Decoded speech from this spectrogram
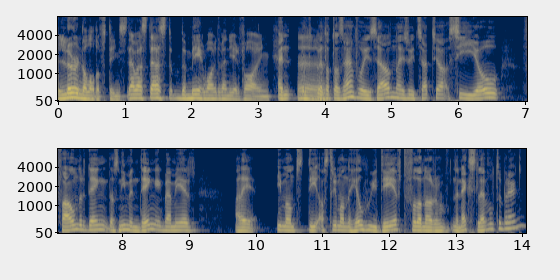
learned a lot of things. Dat was, dat is de, de meerwaarde van die ervaring. En Eh. wil- dat dan zijn voor jezelf, dat je zoiets hebt, ja, CEO, founder ding, dat is niet mijn ding. Ik ben meer allee, iemand die, als er iemand een heel goed idee heeft, voor dat naar een, een next level te brengen?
